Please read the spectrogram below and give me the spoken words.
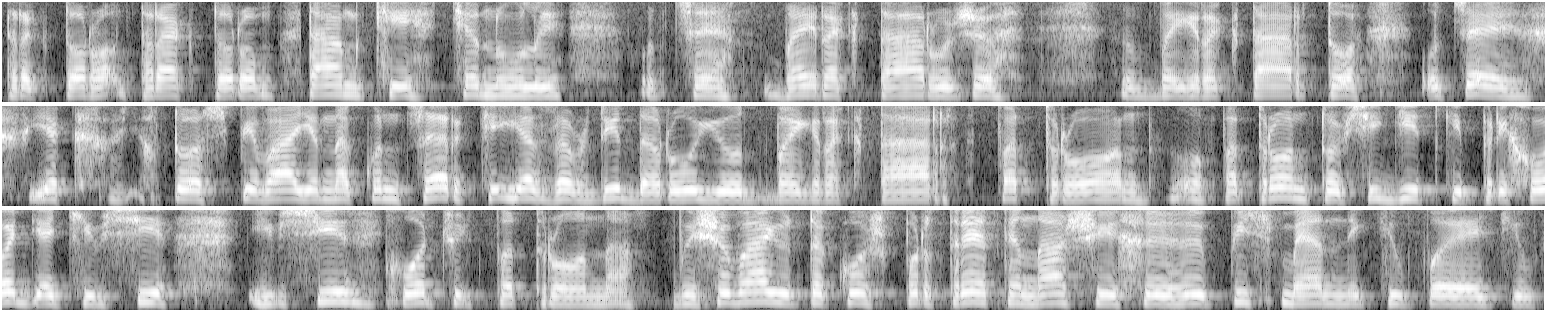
трактором, трактором танки тягнули. Оце байрактар уже. Байрактар, то оце як хто співає на концерті, я завжди дарую байрактар, патрон. О, патрон, то всі дітки приходять і всі, і всі хочуть патрона. Вишиваю також портрети наших е, письменників, поетів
